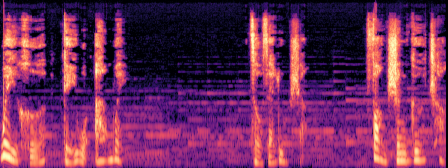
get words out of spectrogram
为何给我安慰？走在路上，放声歌唱。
